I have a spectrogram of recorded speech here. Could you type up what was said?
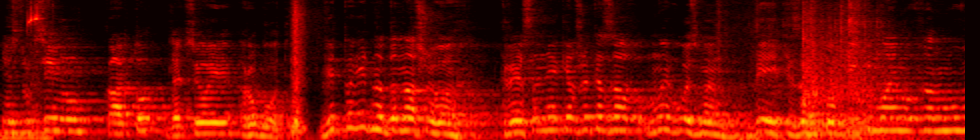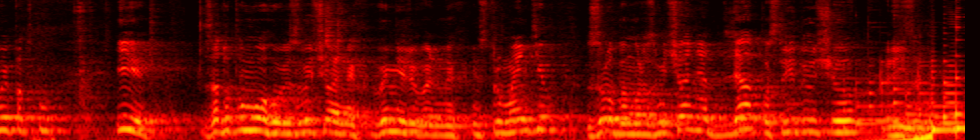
інструкційну карту для цієї роботи. Відповідно до нашого креслення, як я вже казав, ми візьмемо деякі заготовки, які маємо в даному випадку, і за допомогою звичайних вимірювальних інструментів зробимо розмічання для послідуючого різання.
